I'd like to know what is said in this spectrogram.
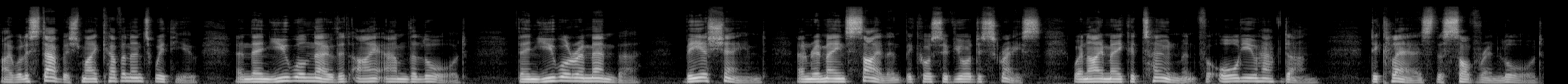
I will establish my covenant with you, and then you will know that I am the Lord. Then you will remember, be ashamed, and remain silent because of your disgrace, when I make atonement for all you have done, declares the sovereign Lord.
